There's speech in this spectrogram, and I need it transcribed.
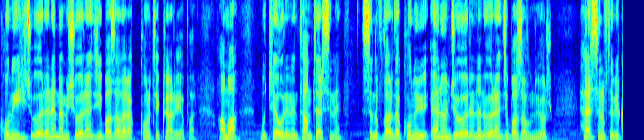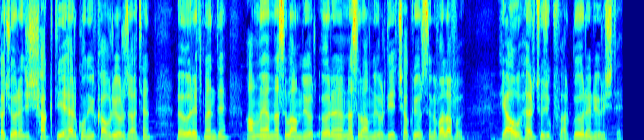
konuyu hiç öğrenememiş öğrenciyi baz alarak konu tekrarı yapar. Ama bu teorinin tam tersine sınıflarda konuyu en önce öğrenen öğrenci baz alınıyor. Her sınıfta birkaç öğrenci şak diye her konuyu kavruyor zaten ve öğretmen de anlayan nasıl anlıyor, öğrenen nasıl anlıyor diye çakıyor sınıfa lafı. Yahu her çocuk farklı öğreniyor işte.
